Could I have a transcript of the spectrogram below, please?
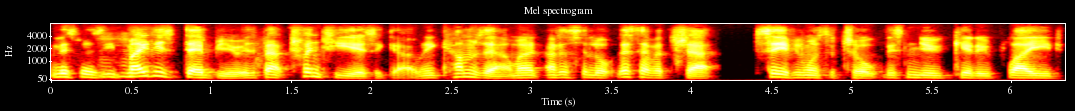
And this was, mm-hmm. he made his debut, about 20 years ago. And he comes out and I just said, look, let's have a chat, see if he wants to talk. This new kid who played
